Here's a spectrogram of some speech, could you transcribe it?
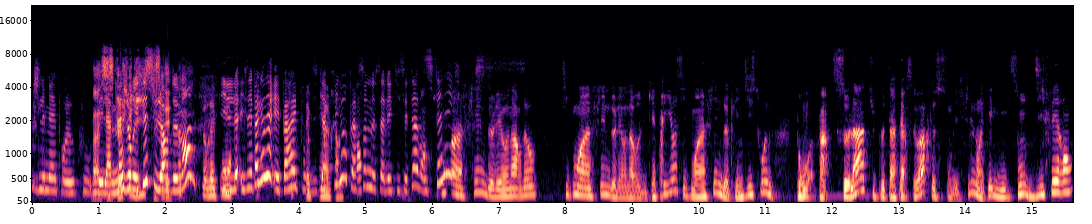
que je les mets pour le coup. Bah, mais la majorité, dis, tu leur demandes, ils ils savaient pas regarder. Et pareil pour DiCaprio, personne ne savait qui c'était avant Titanic. Cite-moi un film de Leonardo. Cite-moi un film de Leonardo DiCaprio. Cite-moi un film de Clint Eastwood. Pour moi, enfin, ceux-là, tu peux t'apercevoir que ce sont des films dans lesquels ils sont différents.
